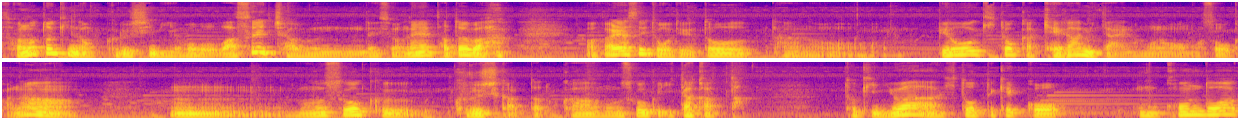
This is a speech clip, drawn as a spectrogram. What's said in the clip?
その時の苦しみを忘れちゃうんですよね。例えば 分かりやすいところで言うとあの病気とか怪我みたいなものもそうかな。うん。ものすごく苦しかったとかものすごく痛かった時には人って結構もう今度は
